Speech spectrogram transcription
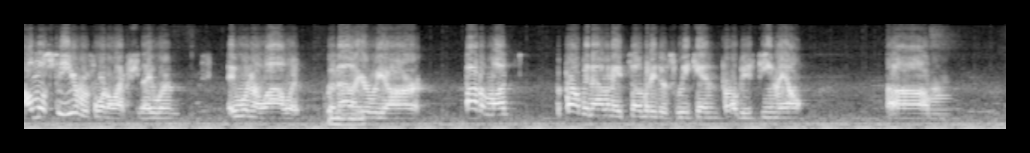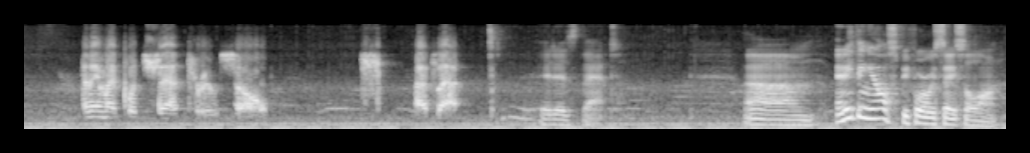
Almost a year before an election, they wouldn't they wouldn't allow it. But now here we are, about a month. They'll probably nominate somebody this weekend, probably a female, um, and they might push that through. So that's that. It is that. Um, anything else before we say so long?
